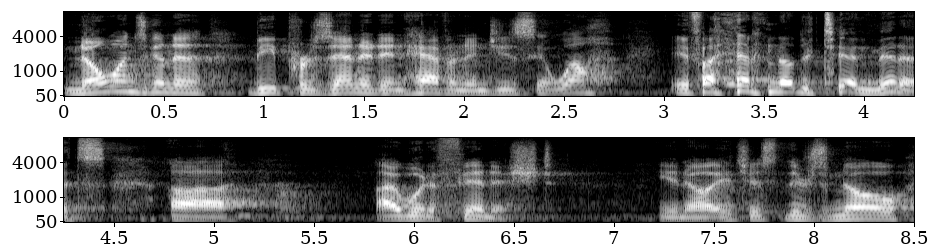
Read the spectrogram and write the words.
No one's going to be presented in heaven and Jesus say, Well, if I had another 10 minutes, uh, I would have finished. You know, it's just, there's no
